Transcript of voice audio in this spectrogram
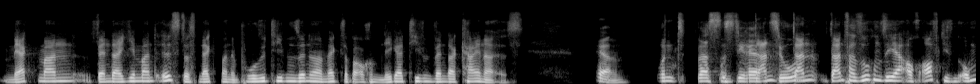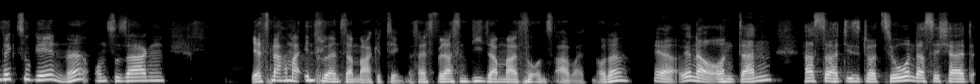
merkt man, wenn da jemand ist. Das merkt man im positiven Sinne, man merkt es aber auch im negativen, wenn da keiner ist. Ja. Und was ist die Reaktion? Dann, dann, dann, versuchen sie ja auch oft diesen Umweg zu gehen ne? und zu sagen, jetzt machen wir Influencer-Marketing. Das heißt, wir lassen die da mal für uns arbeiten, oder? Ja, genau. Und dann hast du halt die Situation, dass sich halt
